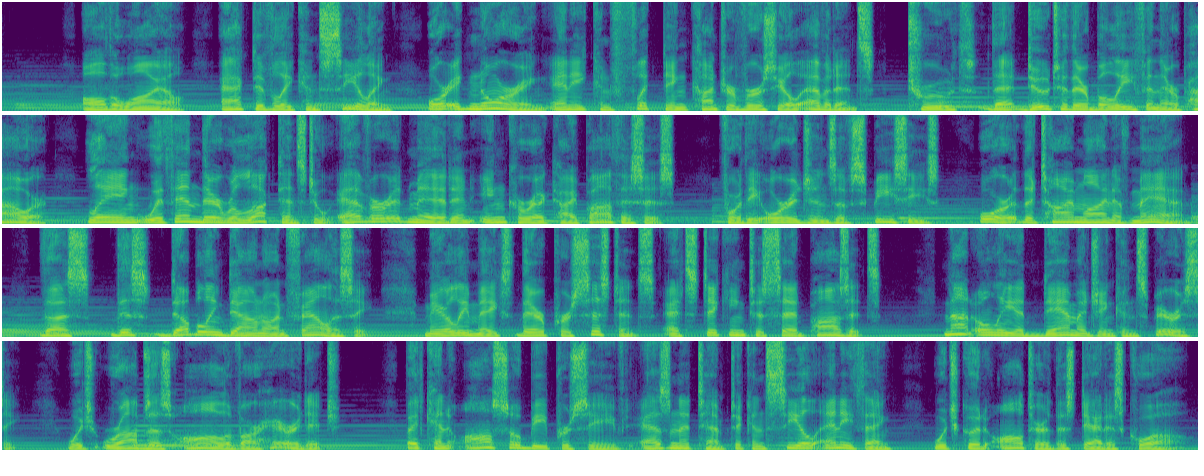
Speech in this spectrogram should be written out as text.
All the while, actively concealing or ignoring any conflicting controversial evidence, truths that due to their belief in their power laying within their reluctance to ever admit an incorrect hypothesis for the origins of species or the timeline of man. Thus, this doubling down on fallacy merely makes their persistence at sticking to said posits not only a damaging conspiracy, which robs us all of our heritage, but can also be perceived as an attempt to conceal anything which could alter the status quo.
